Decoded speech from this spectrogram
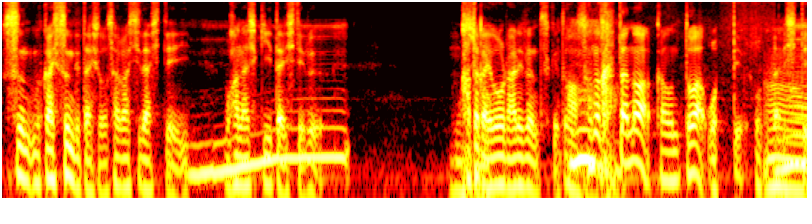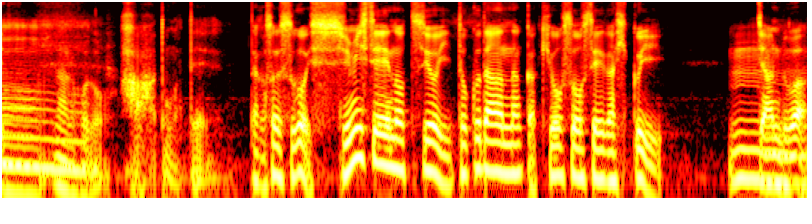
す昔住んでた人を探し出して、お話聞いたりしてるうん。方がおられるんですけど、あその方のアカウントは追って、追ったりして、うん。なるほど。はあと思って。だからそれすごい趣味性の強い特段なんか競争性が低いジャンルは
